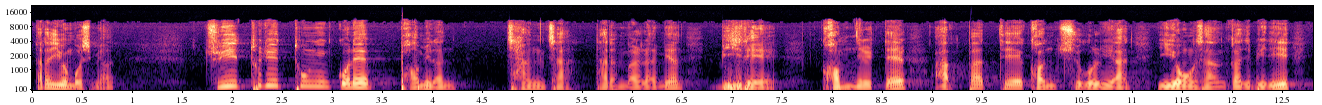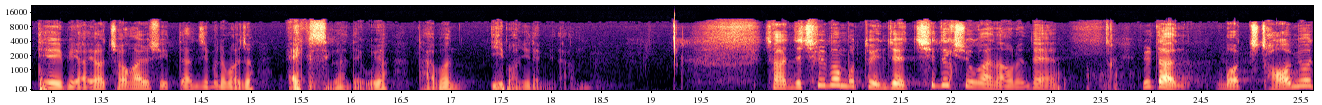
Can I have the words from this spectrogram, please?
따라서 2번 보시면 주의 토지 통행권의 범위는 장차 다른 말로 하면 미래에 검릴될 아파트의 건축을 위한 이용 사항까지 미리 대비하여 정할 수 있다는 질문은 뭐죠? X가 되고요. 답은 2번이 됩니다. 자, 이제 7번부터 이제 취득시효가 나오는데 일단 뭐 점유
